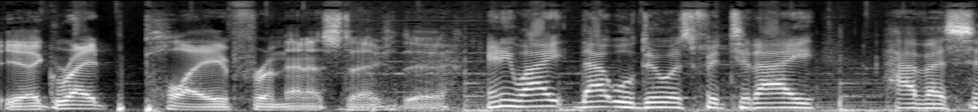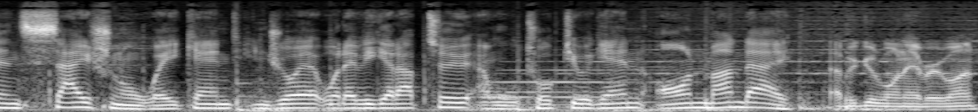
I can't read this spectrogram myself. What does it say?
Yeah, great play from Annastacia there. Anyway, that will do us for today. Have a sensational weekend. Enjoy it, whatever you get up to, and we'll talk to you again on Monday. Have a good one, everyone.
